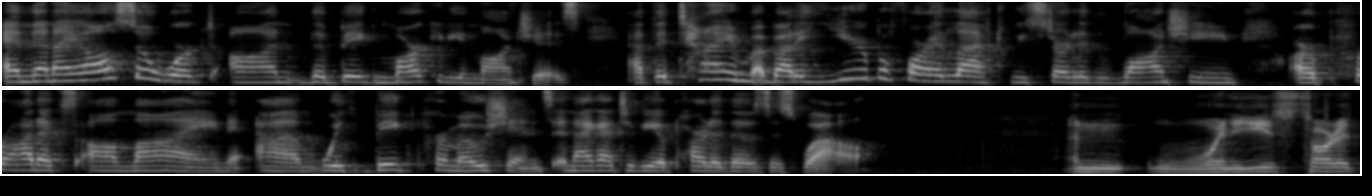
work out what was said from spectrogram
And then I also worked on the big marketing launches. At the time, about a year before I left, we started launching our products online um, with big promotions, and I got to be a part of those as well. And when you started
